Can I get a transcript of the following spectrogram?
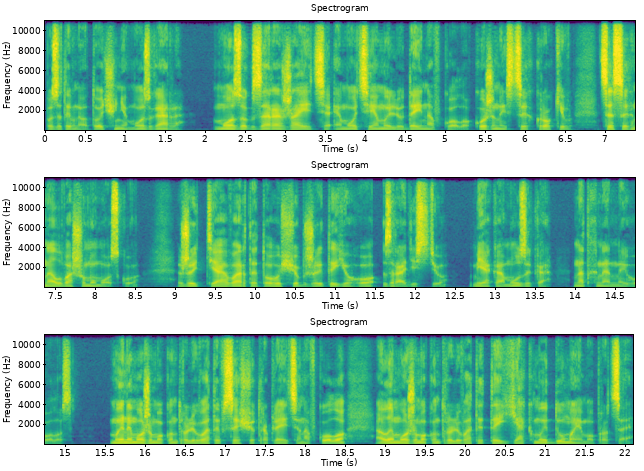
Позитивне оточення мозгара. Мозок заражається емоціями людей навколо. Кожен із цих кроків це сигнал вашому мозку. Життя варте того, щоб жити його з радістю. М'яка музика, натхненний голос. Ми не можемо контролювати все, що трапляється навколо, але можемо контролювати те, як ми думаємо про це.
